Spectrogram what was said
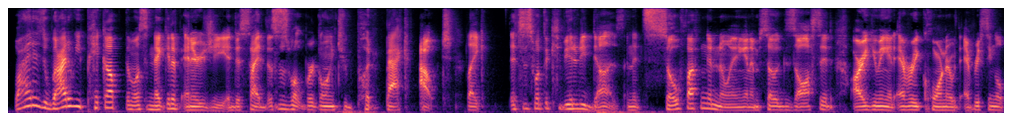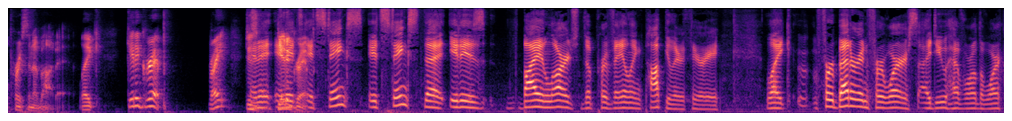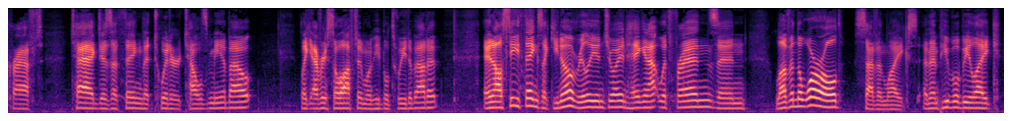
why does why do we pick up the most negative energy and decide this is what we're going to put back out? Like it's just what the community does, and it's so fucking annoying. And I'm so exhausted arguing at every corner with every single person about it. Like get a grip, right? Just and it, get and a it, grip. it stinks. It stinks that it is, by and large, the prevailing popular theory like for better and for worse, I do have World of Warcraft tagged as a thing that Twitter tells me about. Like every so often when people tweet about it. And I'll see things like, you know, really enjoying hanging out with friends and loving the world, seven likes. And then people will be like,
